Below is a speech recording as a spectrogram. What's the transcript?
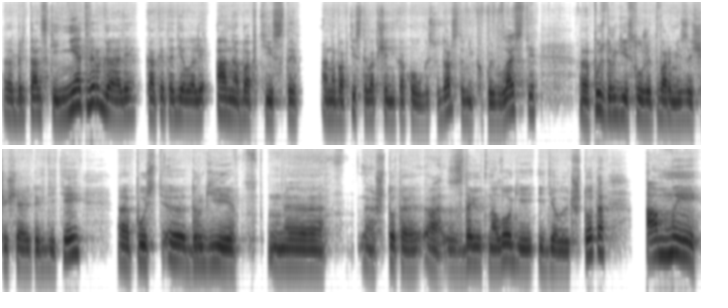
Э, британские не отвергали, как это делали анабаптисты. Анабаптисты вообще никакого государства, никакой власти. Э, пусть другие служат в армии, защищают их детей. Э, пусть другие что-то а, сдают налоги и делают что-то. А мы,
